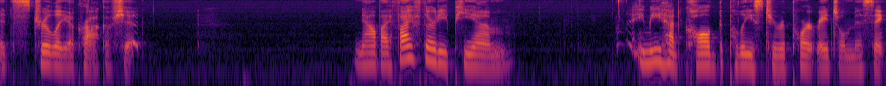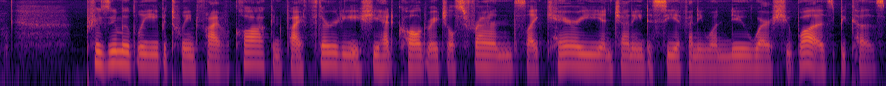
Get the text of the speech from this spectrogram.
It's truly a crock of shit. Now by 5:30 p.m., Amy had called the police to report Rachel missing. Presumably between 5 o'clock and 5.30, she had called Rachel's friends like Carrie and Jenny to see if anyone knew where she was because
